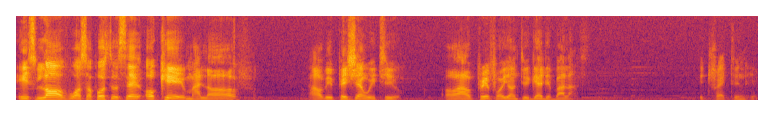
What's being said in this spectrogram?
his love was supposed to say, Okay, my love, I'll be patient with you, or I'll pray for you until you get the balance. It threatened him.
